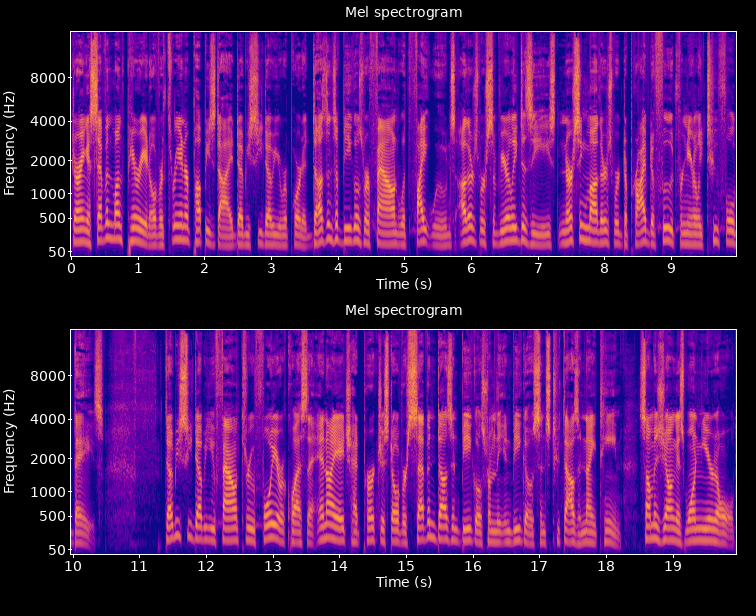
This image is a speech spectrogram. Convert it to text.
During a seven month period, over 300 puppies died, WCW reported. Dozens of beagles were found with fight wounds, others were severely diseased. Nursing mothers were deprived of food for nearly two full days. WCW found through FOIA requests that NIH had purchased over seven dozen beagles from the Envigo since 2019, some as young as one year old,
